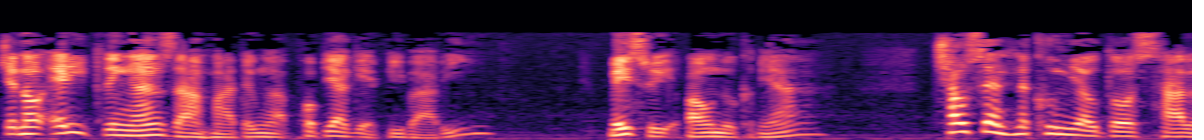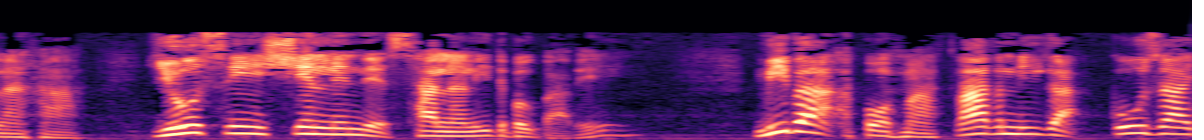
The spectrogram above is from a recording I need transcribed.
ကျွန်တော်အဲ့ဒီသင်ခန်းစာမှာတုန်းကဖော်ပြခဲ့ပြီးပါပြီမိษွေအပေါင်းတို့ခမညာ62ခုမြောက်သောဆာလံဟာရိုးစင်ရှင်းလင်းတဲ့ဆာလံလေးတစ်ပုဒ်ပါပဲမိဘအပေါ်မှာသားသမီးကကိုးစား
